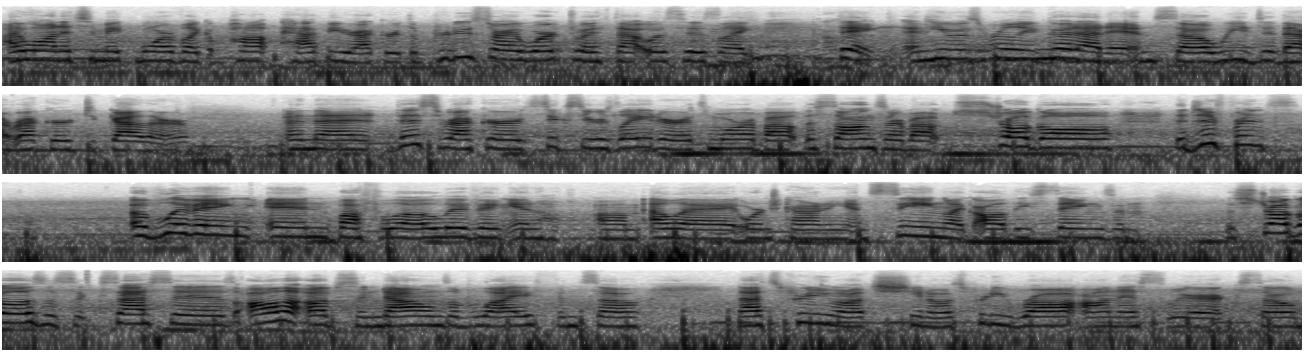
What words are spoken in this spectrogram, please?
I wanted to make more of like a pop happy record. The producer I worked with, that was his like thing, and he was really good at it, and so we did that record together. And then this record, six years later, it's more about the songs are about struggle, the difference of living in Buffalo, living in um, LA, Orange County, and seeing like all these things and the struggles, the successes, all the ups and downs of life. And so that's pretty much, you know, it's pretty raw, honest lyrics. So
